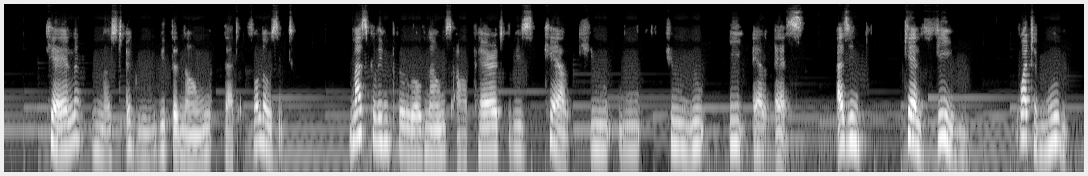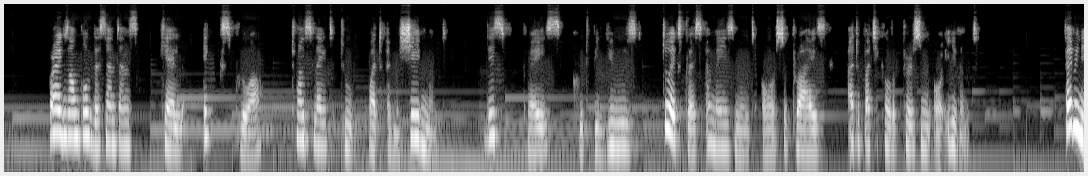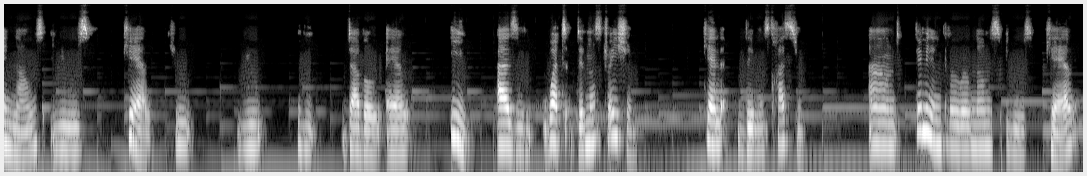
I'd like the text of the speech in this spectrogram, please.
Quel must agree with the noun that follows it. Masculine plural nouns are paired with quel, Q-U-E-L-S, as in quel film, what a movie. For example, the sentence quel exploit translates to what an achievement. This phrase could be used to express amazement or surprise at a particular person or event. Feminine nouns use quel, Q U E double L E, as in what demonstration, quelle démonstration. And feminine plural nouns use quel,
